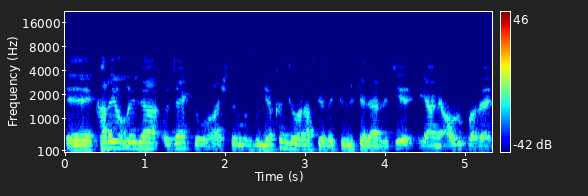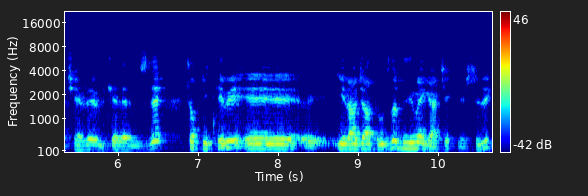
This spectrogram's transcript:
Ee, karayoluyla özellikle ulaştığımız bu yakın coğrafyadaki ülkelerdeki yani Avrupa ve çevre ülkelerimizde çok ciddi bir e, ihracatımızda büyüme gerçekleştirdik.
